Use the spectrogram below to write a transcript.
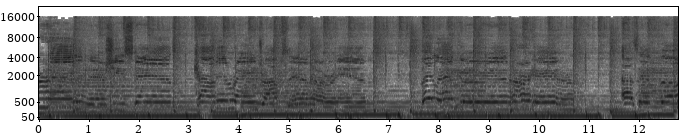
raining there she stands Counting raindrops in her hand. They linger in her hair As if the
